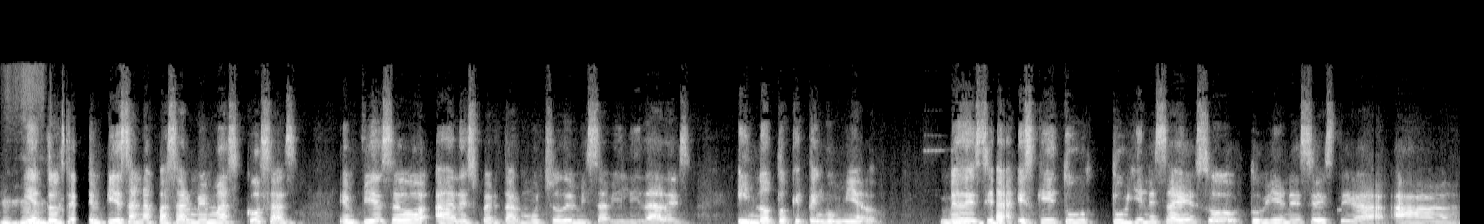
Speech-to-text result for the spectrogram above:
Y entonces empiezan a pasarme más cosas. Empiezo a despertar mucho de mis habilidades y noto que tengo miedo. Me decía, es que tú, tú vienes a eso, tú vienes este, a,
